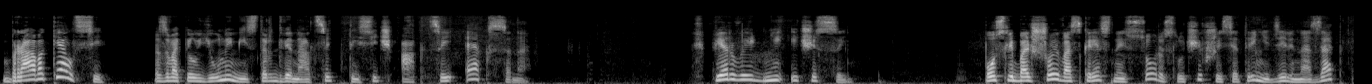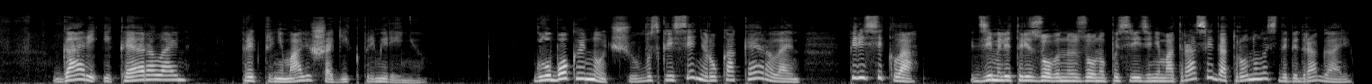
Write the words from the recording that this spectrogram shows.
«Браво, Келси!» — завопил юный мистер 12 тысяч акций Эксона. В первые дни и часы. После большой воскресной ссоры, случившейся три недели назад, Гарри и Кэролайн предпринимали шаги к примирению. Глубокой ночью, в воскресенье, рука Кэролайн пересекла демилитаризованную зону посередине матраса и дотронулась до бедра Гарри.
